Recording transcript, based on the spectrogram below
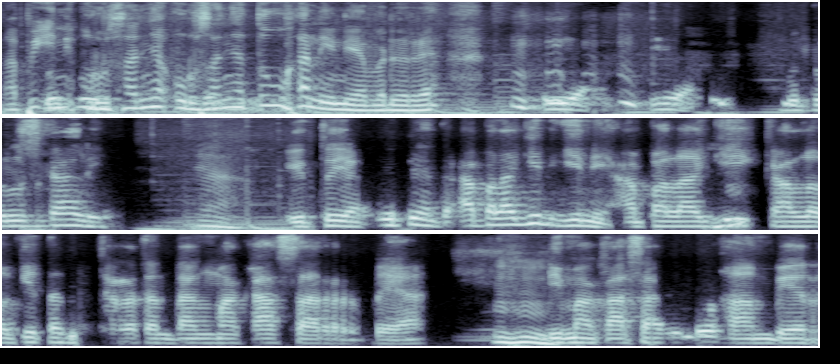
Tapi ini urusannya urusannya Tuhan ini ya benar ya. iya, iya, betul sekali. Ya. Itu ya, itu yang apalagi gini, apalagi kalau kita bicara tentang Makassar, ya. Mhm. Di Makassar itu hampir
